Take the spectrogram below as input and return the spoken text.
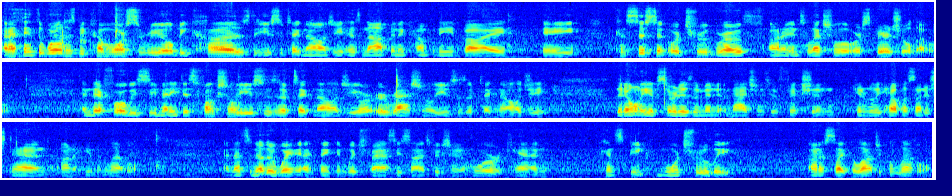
And I think the world has become more surreal because the use of technology has not been accompanied by a consistent or true growth on an intellectual or spiritual level. And therefore we see many dysfunctional uses of technology or irrational uses of technology that only absurdism and imaginative fiction can really help us understand on a human level. And that's another way, I think, in which fantasy, science fiction, and horror can, can speak more truly on a psychological level.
